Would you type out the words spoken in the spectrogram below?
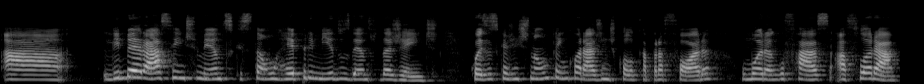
a liberar sentimentos que estão reprimidos dentro da gente coisas que a gente não tem coragem de colocar para fora, o morango faz aflorar.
